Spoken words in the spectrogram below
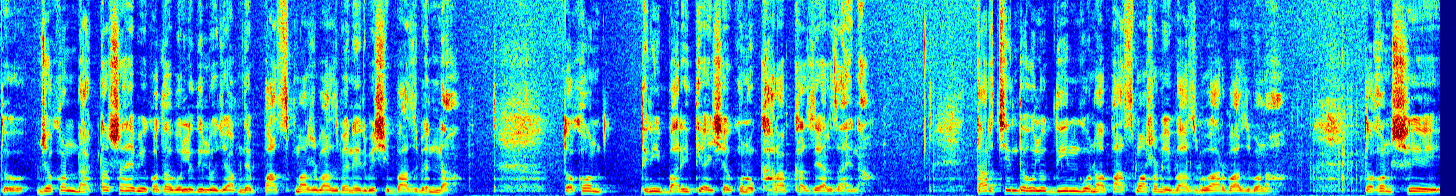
তো যখন ডাক্তার সাহেব কথা বলে দিল যে আপনি পাঁচ মাস বাঁচবেন, এর বেশি বাঁচবেন না, তখন তিনি বাড়িতে আইসা কোনো খারাপ কাজে আর যায় না। তার চিন্তা হলো, দিন গোনা পাঁচ মাস আমি বাঁচবো আর বাঁচবো না। তখন সে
